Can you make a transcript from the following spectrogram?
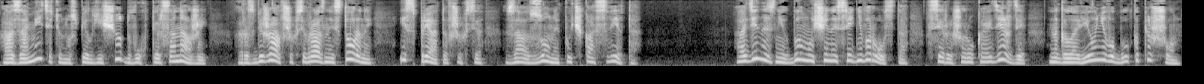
А заметить он успел еще двух персонажей, разбежавшихся в разные стороны и спрятавшихся за зоной пучка света. Один из них был мужчиной среднего роста, в серой широкой одежде, на голове у него был капюшон.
